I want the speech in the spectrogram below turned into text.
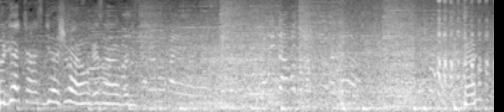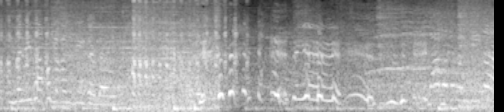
Si Julia at si Joshua ang kasama? Balita ko naman ka daw. Balita ko naman ka daw. Balita ko naman di ka.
